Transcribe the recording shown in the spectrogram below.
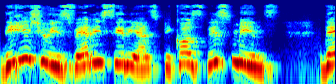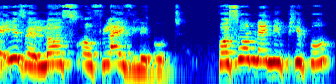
The issue is very serious because this means there is a loss of livelihood. For so many people,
